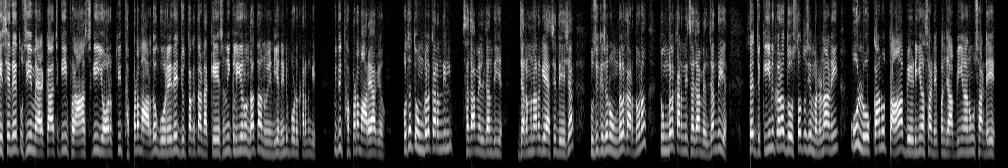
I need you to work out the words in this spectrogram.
ਕਿਸੇ ਦੇ ਤੁਸੀਂ ਅਮਰੀਕਾ 'ਚ ਕੀ, ਫਰਾਂਸ 'ਚ ਕੀ, ਯੂਰਪ 'ਚ ਥੱਪੜ ਮਾਰ ਦੋ, ਗੋਰੇ ਦੇ, ਜਦੋਂ ਤੱਕ ਤੁਹਾਡਾ ਕੇਸ ਨਹੀਂ ਕਲੀਅਰ ਹੁੰਦਾ, ਤੁਹਾਨੂੰ ਇੰਡੀਆ ਨਹੀਂ ਰਿਪੋਰਟ ਕਰਨਗੇ। ਵੀ ਤੁਸੀਂ ਥੱਪੜ ਮਾਰਿਆ ਕਿਉਂ? ਉੱਥੇ ਤਾਂ ਉਂਗਲ ਕਰਨ ਦੀ ਸਜ਼ਾ ਮਿਲ ਜਾਂਦੀ ਹੈ। ਜਰਮਨ ਵਰਗੇ ਐਸੇ ਦੇਸ਼ ਆ, ਤੁਸੀਂ ਕਿਸੇ ਨੂੰ ਉਂਗਲ ਕਰ ਦੋ ਨਾ, ਤਾਂ ਉਂਗਲ ਕਰਨ ਦੀ ਸਜ਼ਾ ਮਿਲ ਜਾਂਦੀ ਹੈ। ਤੇ ਯਕੀਨ ਕਰੋ ਦੋਸਤੋ, ਤੁਸੀਂ ਮੰਨਣਾ ਨਹੀਂ, ਉਹ ਲੋਕਾਂ ਨੂੰ ਤਾਂ ਬੇੜੀਆਂ ਸਾਡੇ ਪੰਜਾਬੀਆਂ ਨੂੰ, ਸਾਡੇ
